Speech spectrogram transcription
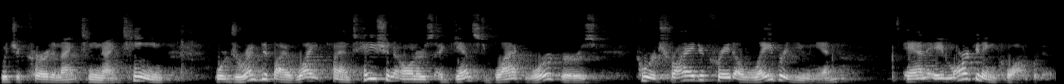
which occurred in 1919, were directed by white plantation owners against black workers who were trying to create a labor union and a marketing cooperative.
